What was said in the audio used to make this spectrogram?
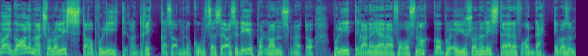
Hva er gale med at journalister og politikere drikker sammen og koser seg? Altså, De er jo på landsmøte, og politikerne er der for å snakke, og journalister er der for å dekke. Bare sånn,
